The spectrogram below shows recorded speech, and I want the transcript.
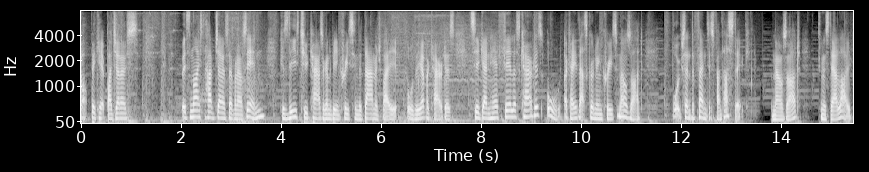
Oh, big hit by Genos. But it's nice to have Genos and everyone else in, because these two characters are going to be increasing the damage by all the other characters. See again here, Fearless characters. Oh, okay, that's going to increase Melzard. 40% defense is fantastic. Melzard is going to stay alive.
